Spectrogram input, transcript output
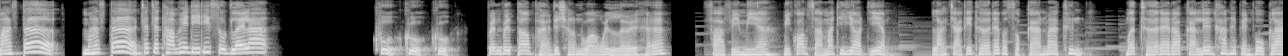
มาสเตอร์ มาสเตอร์ ฉันจะทำให้ดีที่สุดเลยล่ะ คู่คู่คู่เป็นไปตามแผนที่ฉันวางไว้เลยฮะ ฟาฟิเมียมีความสามารถที่ยอดเยี่ยม หลังจากที่เธอได้ประสบการณ์มากขึ้น เมื่อเธอได้รับการเลื่อนขั้นให้เป็นผู้กล้า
